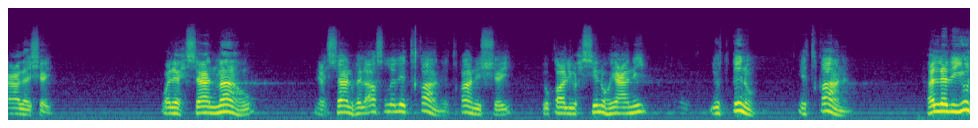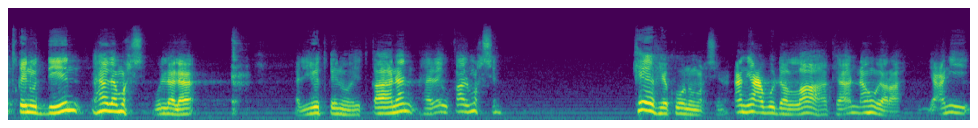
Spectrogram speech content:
أعلى شيء. والإحسان ما هو؟ الإحسان في الأصل الإتقان إتقان الشيء. يقال يحسنه يعني يتقنه إتقانا. فالذي يتقن الدين هذا محسن ولا لا؟ اللي يتقنه إتقانا؟ هذا يقال محسن. كيف يكون محسنا أن يعبد الله كأنه يراه. يعني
